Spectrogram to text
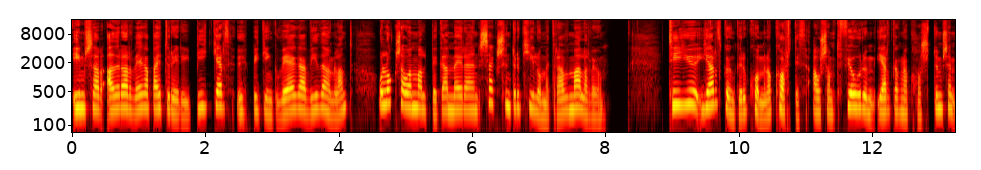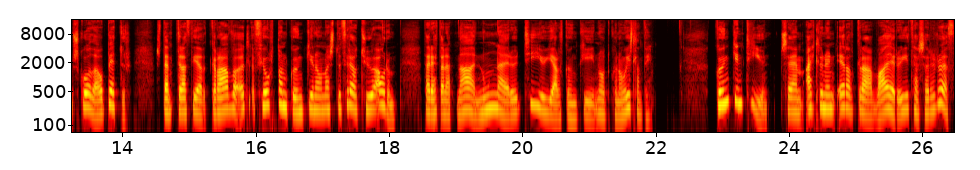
Ímsar aðrar vegabætur er í bígerð, uppbygging vega víða um land og loks á að malbygga meira en 600 km af malarvegum. Tíu jarðgöngur er komin á kortið á samt fjórum jarðgagnakostum sem skoða á betur. Stemtir að því að grafa öll 14 göngin á næstu 30 árum. Það er rétt að nefna að núna eru tíu jarðgöngi í nótkun á Íslandi. Göngin tíun sem ætlunin er að grafa eru í þessari röð.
